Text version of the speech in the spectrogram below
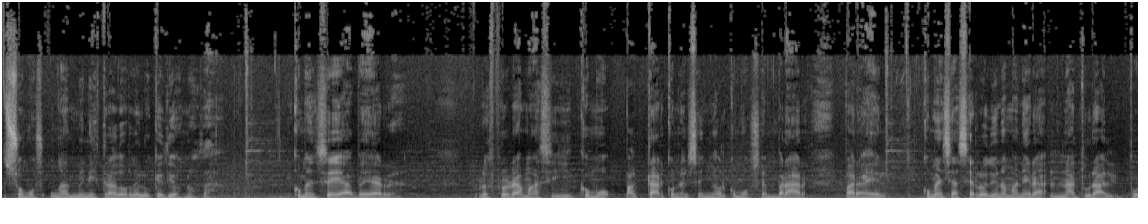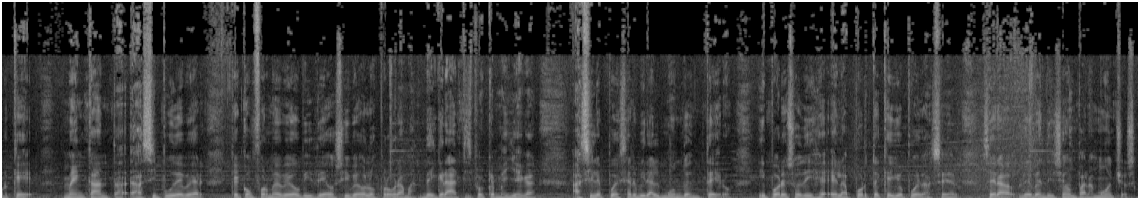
somos un administrador de lo que Dios nos da. Comencé a ver los programas y cómo pactar con el Señor, cómo sembrar para Él comencé a hacerlo de una manera natural porque me encanta. Así pude ver que conforme veo videos y veo los programas de gratis porque me llegan, así le puede servir al mundo entero. Y por eso dije, el aporte que yo pueda hacer será de bendición para muchos.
